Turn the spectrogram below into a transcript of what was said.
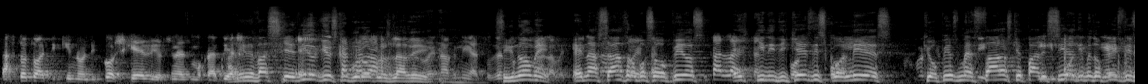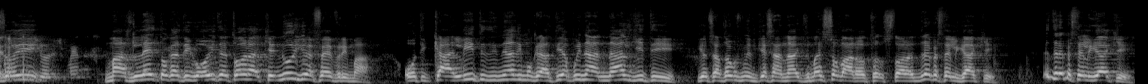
αυτό το αντικοινωνικό σχέδιο τη Νέα Δημοκρατία. Αν είναι βάση σχεδίου, ε, κ. Κυμπουρόπουλο, δηλαδή. Συγγνώμη, ένα άνθρωπο ο οποίο έχει κινητικέ δυσκολίε και ο οποίο με θάρρο και παρησία αντιμετωπίζει τη ζωή, μα λέει το κατηγορείται τώρα καινούριο εφεύρημα. Ότι καλύπτει τη Νέα Δημοκρατία που είναι ανάλγητη για του ανθρώπου με ειδικέ ανάγκε. Μα σοβαρό τώρα, δεν τρέπεστε λιγάκι. Δεν τρέπεστε λιγάκι.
